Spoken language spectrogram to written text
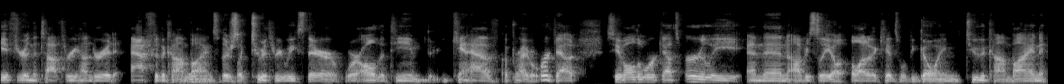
if you're in the top 300 after the combine. So there's like two or three weeks there where all the team you can't have a private workout. So you have all the workouts early, and then obviously a lot of the kids will be going to the combine.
